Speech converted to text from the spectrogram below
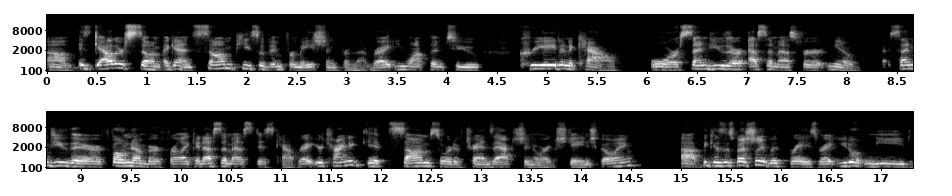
um, is gather some, again, some piece of information from them, right? You want them to create an account or send you their SMS for, you know, send you their phone number for like an SMS discount, right? You're trying to get some sort of transaction or exchange going. Uh, because especially with Braze, right? You don't need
